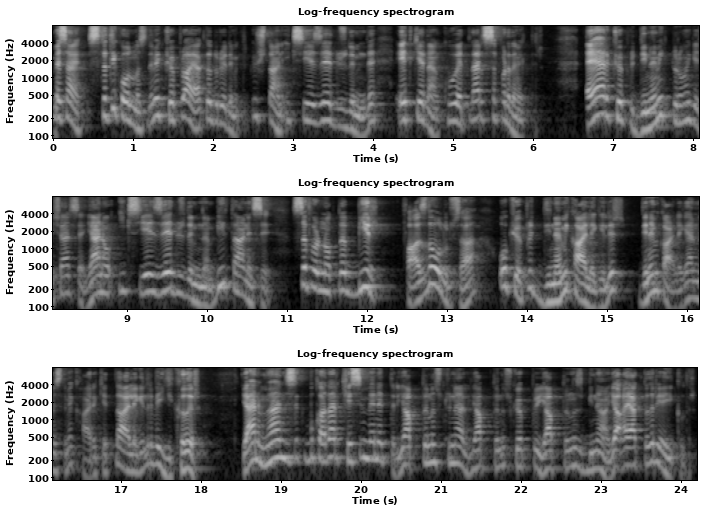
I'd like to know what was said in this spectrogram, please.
Mesela statik olması demek köprü ayakta duruyor demektir. 3 tane x, y, z düzleminde etki eden kuvvetler sıfır demektir. Eğer köprü dinamik duruma geçerse yani o x, y, z düzleminden bir tanesi 0.1 fazla olursa o köprü dinamik hale gelir. Dinamik hale gelmesi demek hareketli hale gelir ve yıkılır. Yani mühendislik bu kadar kesin ve nettir. Yaptığınız tünel, yaptığınız köprü, yaptığınız bina ya ayaktadır ya yıkılır.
